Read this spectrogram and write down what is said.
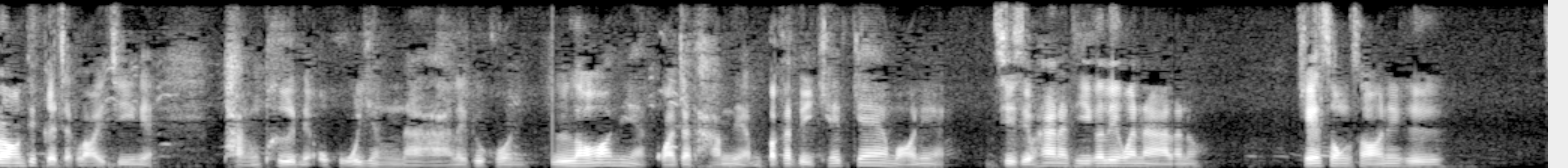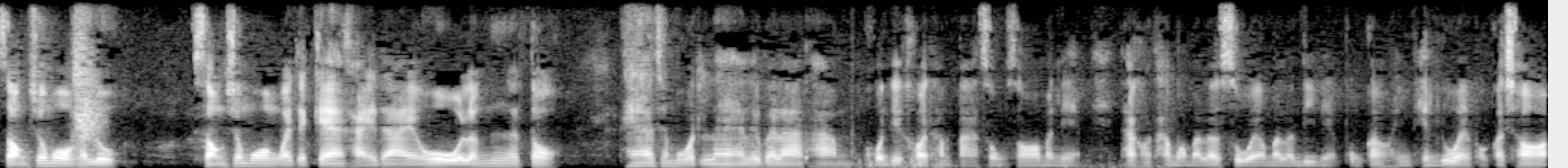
ร่องที่เกิดจากรอยจี้เนี่ย ผังผืดเนี่ย โอ้โห ยังหนาเลยทุกคน ล้อเนี่ย กว่าจะทำเนี่ย ปกติเคสแก้หมอเนี่ย 45 นาทีก็เรียกว่านานแล้วเนาะ เคสทรงซ้อนี่คือสองชั่วโมงกันลูกสองชั่วโมงกว่าจะแก้ไขได้ โอ้โห แล้วเงื่อตก แทบจะหมดแรงเลยเวลาทำคนที่เขาทำปากทรงซ้อมันเนี่ยถ้าเขาทำออกมาแล้วสวยออกมาแล้วดีเนี่ยผมก็เห็นเห็นด้วยผมก็ชอบ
